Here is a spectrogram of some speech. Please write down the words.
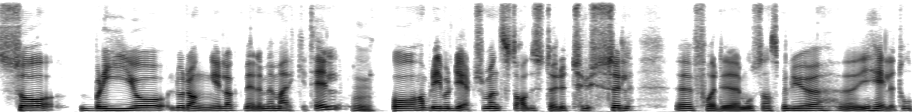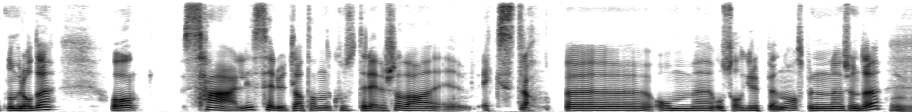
så blir jo Lorange lagt mer med merke til, Mm. og han blir vurdert som en stadig større trussel eh, for eh, motstandsmiljøet eh, i hele Toten-området. Og særlig ser det ut til at han konsentrerer seg da eh, ekstra eh, om eh, Osvald-gruppen og Asbjørn Sunde. Mm.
